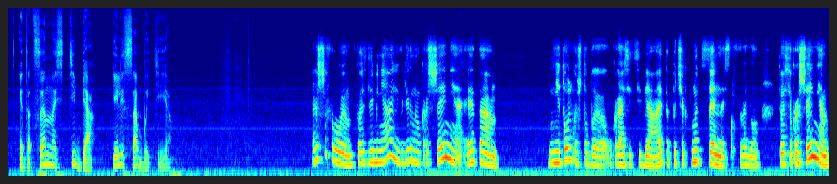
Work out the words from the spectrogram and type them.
– это ценность тебя или события. Расшифруем. То есть для меня ювелирное украшение – это не только чтобы украсить себя, а это подчеркнуть ценность свою. То есть украшение,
